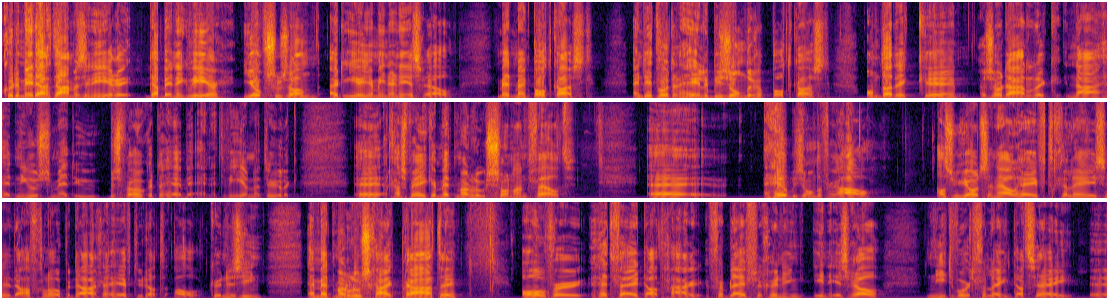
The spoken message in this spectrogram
Goedemiddag dames en heren, daar ben ik weer, Joop Suzan uit Ierjemien in Israël, met mijn podcast. En dit wordt een hele bijzondere podcast, omdat ik eh, zo dadelijk na het nieuws met u besproken te hebben, en het weer natuurlijk, eh, ga spreken met Marloes Sonnenveld. Eh, een heel bijzonder verhaal. Als u JoodsNL heeft gelezen de afgelopen dagen, heeft u dat al kunnen zien. En met Marloes ga ik praten over het feit dat haar verblijfsvergunning in Israël niet wordt verlengd, dat zij uh,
